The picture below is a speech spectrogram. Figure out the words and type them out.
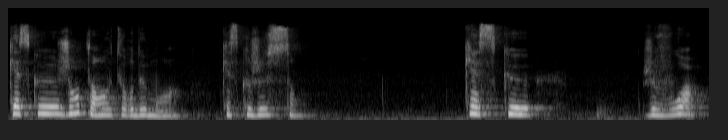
Qu'est-ce que j'entends autour de moi? Qu'est-ce que je sens? Qu'est-ce que je vois?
